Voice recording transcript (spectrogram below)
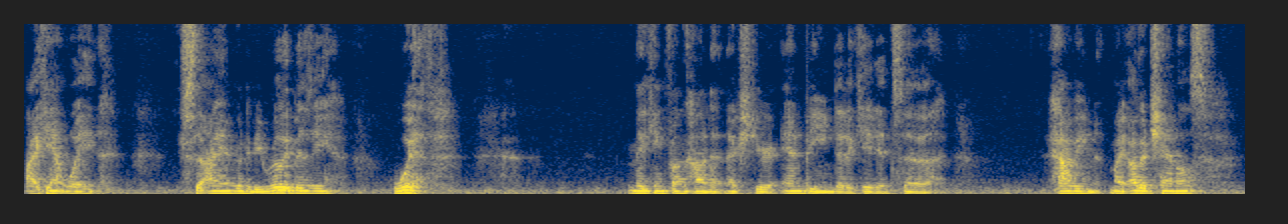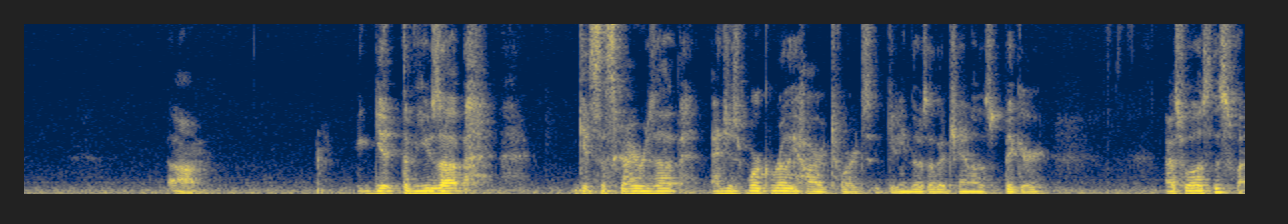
I can't wait. So I am going to be really busy with making fun content next year and being dedicated to having my other channels um, get the views up, get subscribers up, and just work really hard towards getting those other channels bigger, as well as this one.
